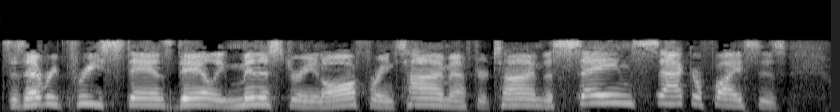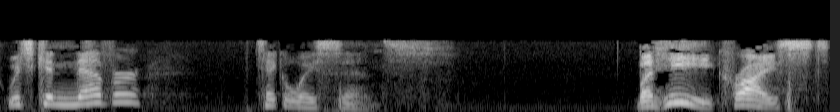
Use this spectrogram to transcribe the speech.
It says every priest stands daily ministering and offering time after time the same sacrifices which can never take away sins. But he, Christ,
